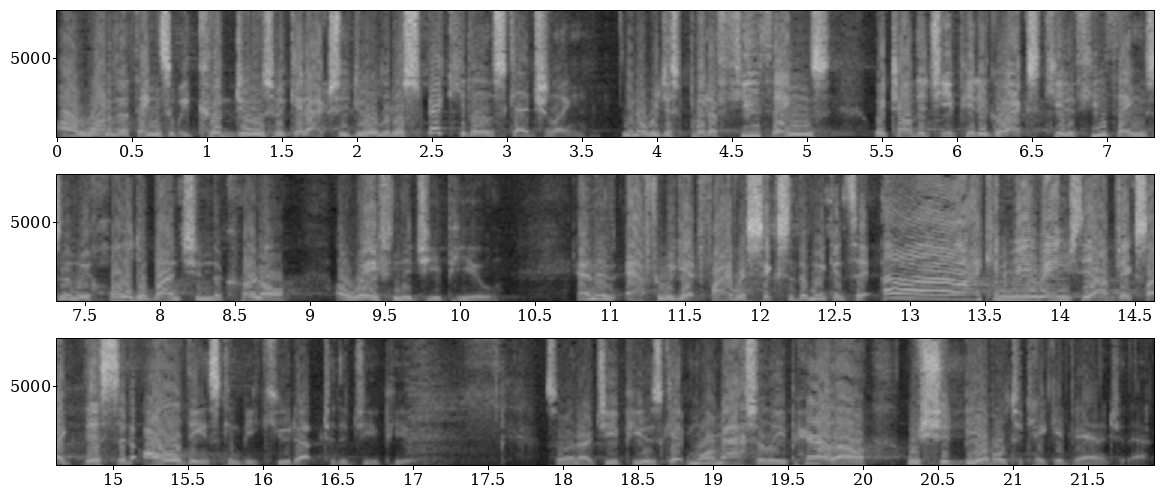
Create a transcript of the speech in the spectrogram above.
Uh, one of the things that we could do is we could actually do a little speculative scheduling. You know, we just put a few things, we tell the GPU to go execute a few things, and then we hold a bunch in the kernel away from the GPU. And after we get five or six of them, we can say, oh, I can rearrange the objects like this, and all of these can be queued up to the GPU. So when our GPUs get more massively parallel, we should be able to take advantage of that.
